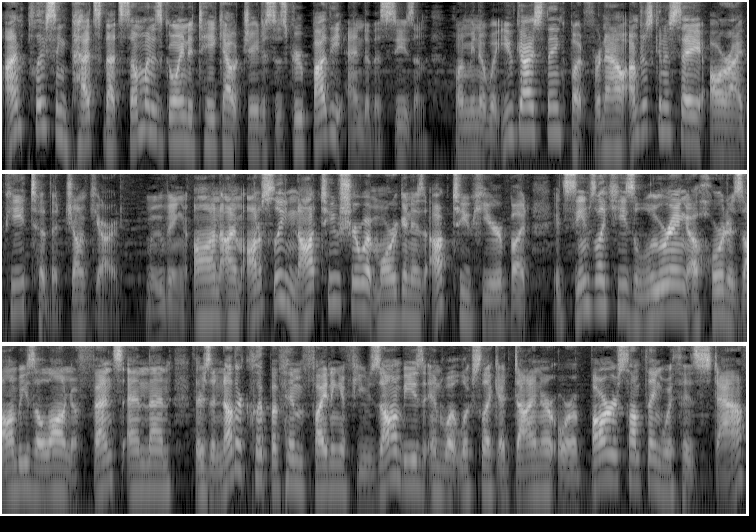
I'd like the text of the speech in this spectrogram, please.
I'm placing bets that someone is going to take out Jadis's group by the end of the season. Let me know what you guys think, but for now, I'm just going to say RIP to the junkyard. Moving on, I'm honestly not too sure what Morgan is up to here, but it seems like he's luring a horde of zombies along a fence, and then there's another clip of him fighting a few zombies in what looks like a diner or a bar or something with his staff.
